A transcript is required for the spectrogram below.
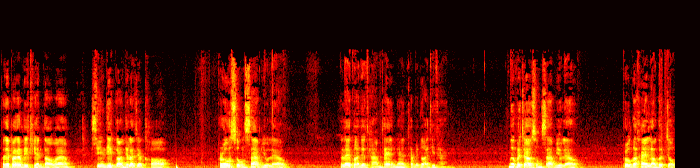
พระในพระคัมภีร์เขียนต่อว่า สิ่งที่ก่อนที่เราจะขอ พระองค์ทรงทราบอยู่แล้วหลายคนอาจจะถามถ้าอย่างนั้นทำไมต้องอธิษฐาน เมื่อพระเจ้าทรงทราบอยู่แล้ว พระองค์ก็ให้เราก็จบ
